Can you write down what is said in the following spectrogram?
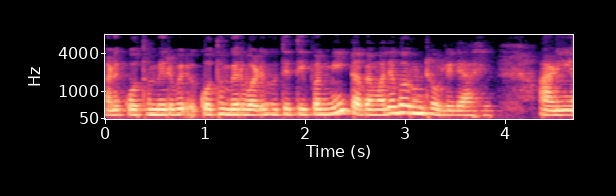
आणि कोथिंबीर कोथिंबीर वडी होती ती पण मी डब्यामध्ये भरून ठेवलेली आहे. आणि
